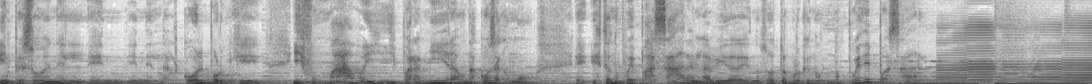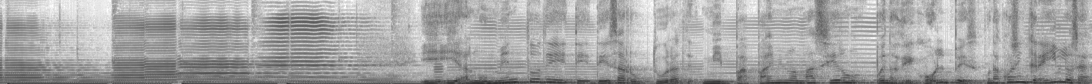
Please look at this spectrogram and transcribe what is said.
empezó en el, en, el alcohol porque, y fumaba y, para mí era una cosa como, eh, esto no puede pasar en la vida de nosotros porque no, no puede pasar. Y, al momento de, esa ruptura, mi papá y mi mamá hicieron, bueno, de golpes, una cosa increíble, o sea,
